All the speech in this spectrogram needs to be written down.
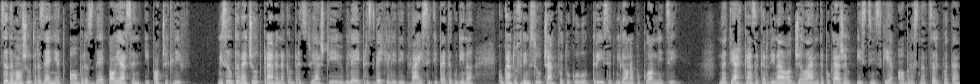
за да може отразеният образ да е по-ясен и по-четлив. Мисълта вече е отправена към предстоящия юбилей през 2025 година, когато в Рим се очакват около 30 милиона поклонници. На тях, каза кардиналът, желаем да покажем истинския образ на църквата,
